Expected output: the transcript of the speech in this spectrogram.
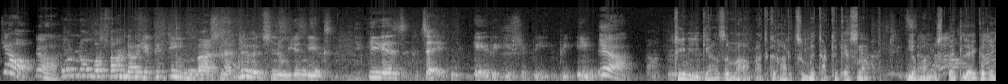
Ja. Ja. Und nun was van dat je gedien was, dat nützt nu je niks. Hier Erigische bei, bei Ihnen. Ja. Tini Gersemar hat gerade zum Mittag gegessen. Ihr Mann ist bettlägerig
